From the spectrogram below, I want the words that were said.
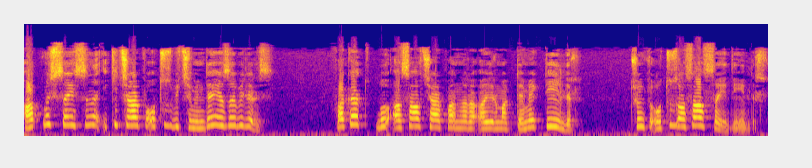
60 sayısını 2 çarpı 30 biçiminde yazabiliriz. Fakat bu asal çarpanlara ayırmak demek değildir. Çünkü 30 asal sayı değildir.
